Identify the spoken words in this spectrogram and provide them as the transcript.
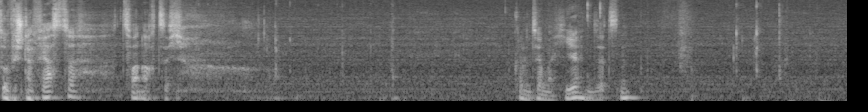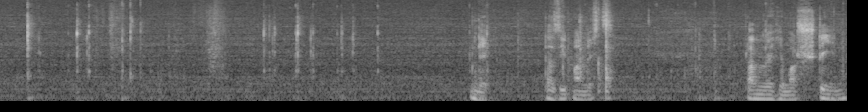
So, wie schnell fährst du? 82. Wir können uns ja mal hier hinsetzen. Nee, da sieht man nichts. Bleiben wir hier mal stehen.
